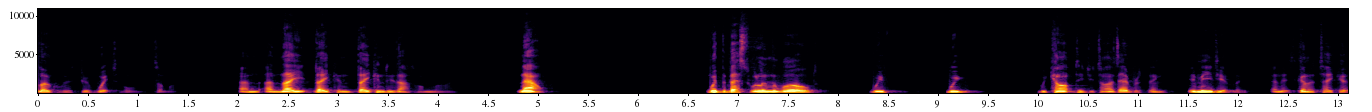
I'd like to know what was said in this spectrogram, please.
local history of Whithorn somewhere. And, and they, they, can, they can do that online. Now, with the best will in the world, we've, we, we can't digitise everything immediately, and it's going to take a,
